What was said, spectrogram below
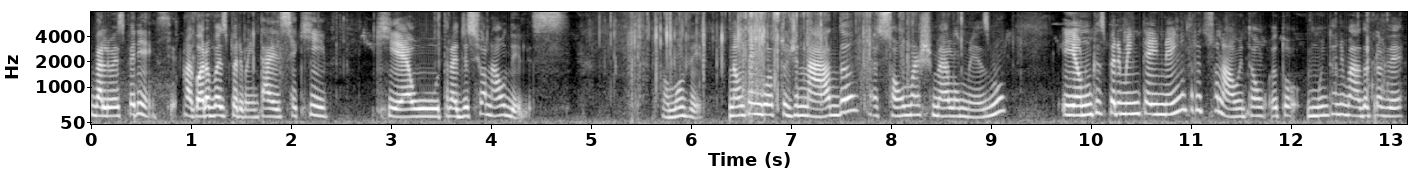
Valeu a experiência. Agora eu vou experimentar esse aqui, que é o tradicional deles. Vamos ver. Não tem gosto de nada, é só um marshmallow mesmo. E eu nunca experimentei nem o tradicional, então eu tô muito animada pra ver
